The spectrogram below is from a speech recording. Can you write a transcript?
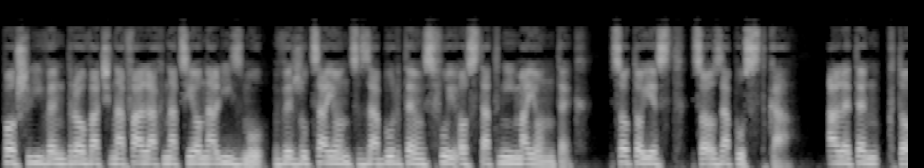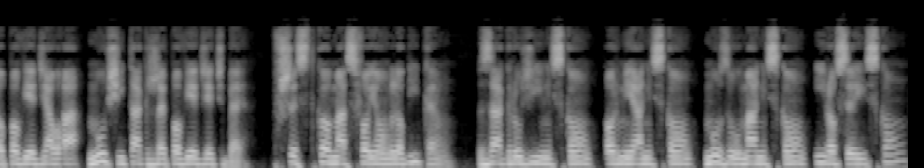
poszli wędrować na falach nacjonalizmu, wyrzucając za burtę swój ostatni majątek. Co to jest, co za pustka? Ale ten, kto powiedział A, musi także powiedzieć B. Wszystko ma swoją logikę. Za gruzińską, ormiańską, muzułmańską i rosyjską,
